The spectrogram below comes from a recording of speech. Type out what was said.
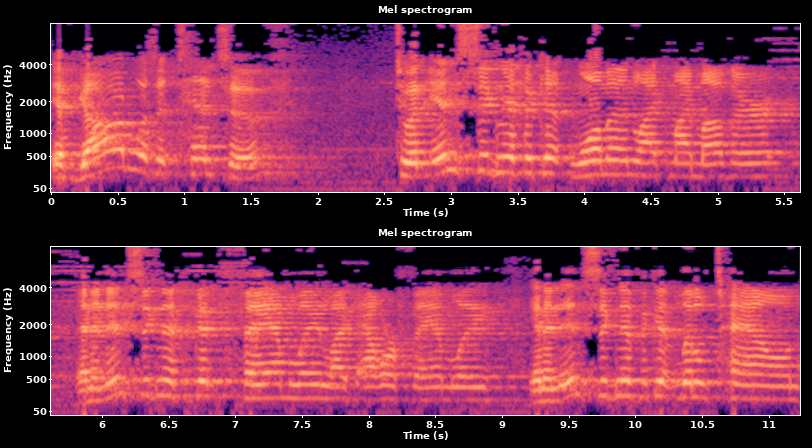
if God was attentive to an insignificant woman like my mother, and an insignificant family like our family, in an insignificant little town,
